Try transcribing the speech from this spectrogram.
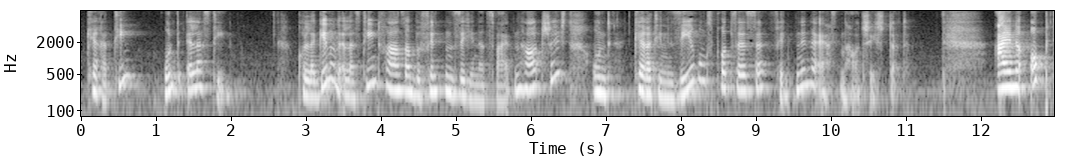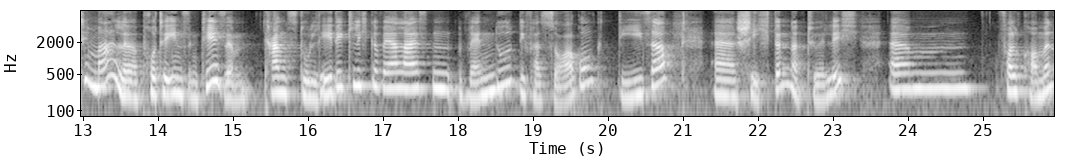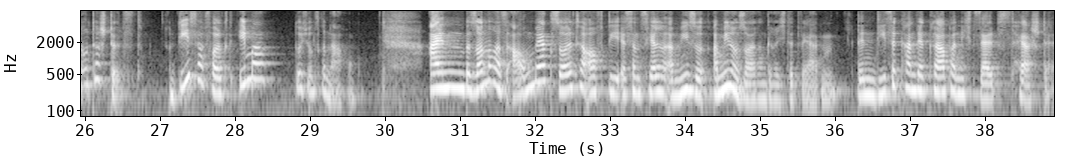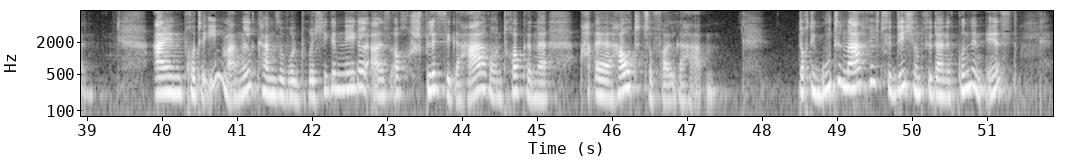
Keratin und Elastin. Kollagen- und Elastinfasern befinden sich in der zweiten Hautschicht und Keratinisierungsprozesse finden in der ersten Hautschicht statt. Eine optimale Proteinsynthese kannst du lediglich gewährleisten, wenn du die Versorgung dieser äh, Schichten natürlich ähm, vollkommen unterstützt. Und dies erfolgt immer durch unsere Nahrung. Ein besonderes Augenmerk sollte auf die essentiellen Aminosäuren gerichtet werden, denn diese kann der Körper nicht selbst herstellen. Ein Proteinmangel kann sowohl brüchige Nägel als auch splissige Haare und trockene äh, Haut zur Folge haben. Doch die gute Nachricht für dich und für deine Kundin ist,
